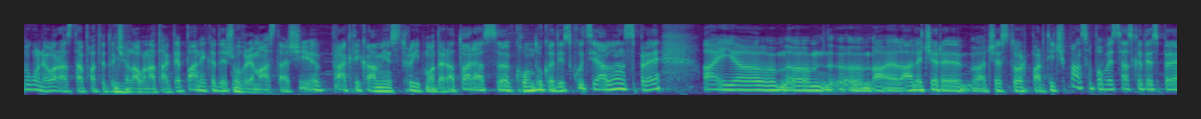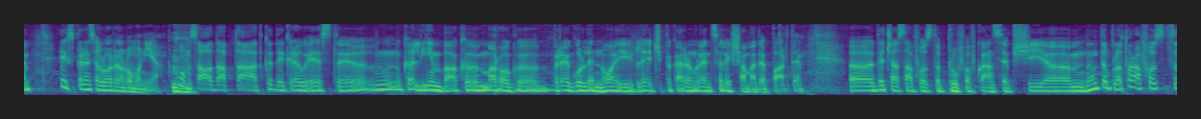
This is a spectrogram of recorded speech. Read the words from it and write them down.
uneori asta poate duce uh-huh. la un atac de panică, deci nu vrem asta. Și, practic, am instruit moderatoarea să conducă discuția înspre ai, uh, uh, ale cere acestor participanți să povestească despre experiențele lor în România. Mm. Cum s-au adaptat, cât de greu este, că limba, că, mă rog, regulile noi, legi pe care nu le înțeleg și așa mai departe. Uh, deci asta a fost proof of concept și întâmplător a fost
